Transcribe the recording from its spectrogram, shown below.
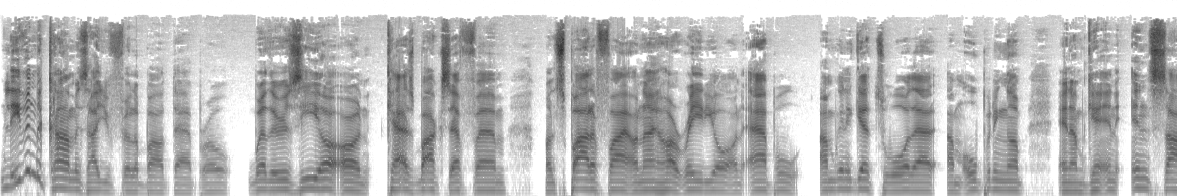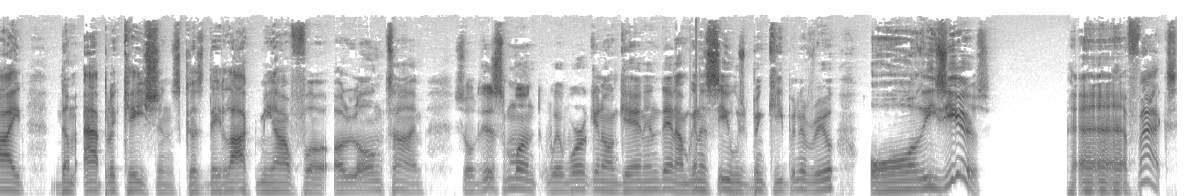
leave in the comments how you feel about that, bro. Whether it's here on Castbox FM, on Spotify, on iHeartRadio, on Apple. I'm gonna get to all that. I'm opening up and I'm getting inside them applications because they locked me out for a long time. So this month we're working on getting in there. I'm gonna see who's been keeping it real all these years. Facts,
